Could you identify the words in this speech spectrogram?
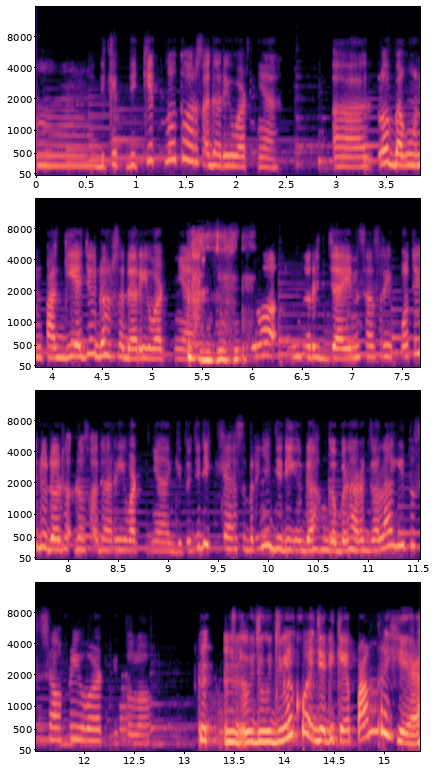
Hmm, dikit-dikit lo tuh harus ada rewardnya. Uh, lo bangun pagi aja udah harus ada rewardnya. Lo ngerjain self reportnya udah, udah harus ada rewardnya gitu. Jadi kayak sebenarnya jadi udah nggak berharga lagi tuh si self reward gitu loh ujung-ujungnya kok jadi kayak pamrih ya?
